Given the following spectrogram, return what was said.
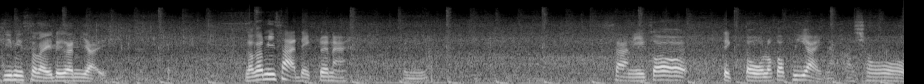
ที่มีสไลเดอร์อันใหญ่ แล้วก็มีสระเด็กด้วยนะอันนี้สระนี้ก็เด็กโตแล้วก็ผู้ใหญ่นะคะ ชอบ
